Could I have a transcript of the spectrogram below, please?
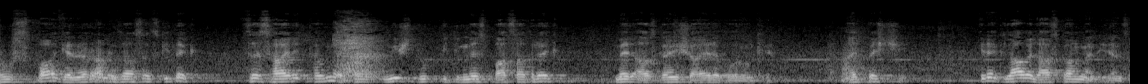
ռուսպա գեներալ ինձ ասաց գիտեք ձեզ հայրի թվում է, թե միշտ դուք պիտի մեզ բացատրեք մեր ազգային շահերը որոնք են։ Այդպես չի։ Իրենք լավ էլ հասկանում են իրենց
